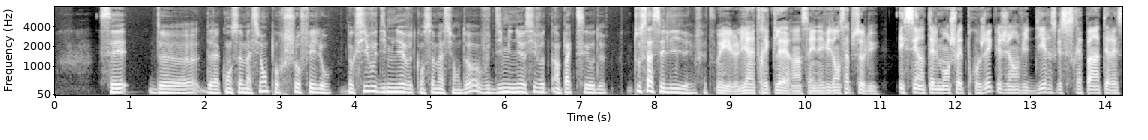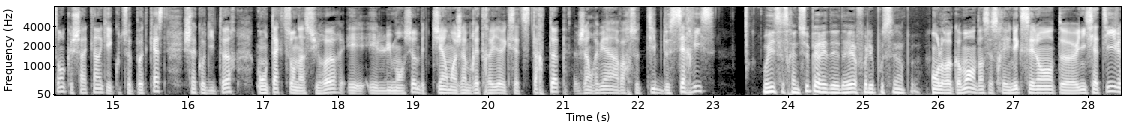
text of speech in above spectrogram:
c'est de, de la consommation pour chauffer l'eau. Donc si vous diminuez votre consommation d'eau, vous diminuez aussi votre impact CO2. Tout ça, c'est lié, en fait. Oui, le lien est très clair, hein, c'est une évidence absolue. Et c'est un tellement chouette projet que j'ai envie de dire, est-ce que ce serait pas intéressant que chacun qui écoute ce podcast, chaque auditeur, contacte son assureur et, et lui mentionne, Mais tiens, moi j'aimerais travailler avec cette start-up, j'aimerais bien avoir ce type de service. Oui, ce serait une super idée. D'ailleurs, il faut les pousser un peu. On le recommande, hein, ce serait une excellente euh, initiative,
